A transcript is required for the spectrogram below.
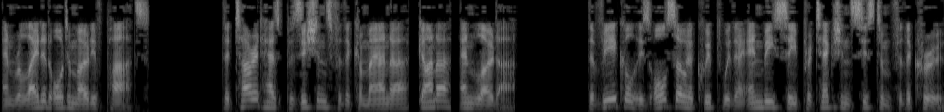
and related automotive parts. The turret has positions for the commander, gunner, and loader. The vehicle is also equipped with a NBC protection system for the crew.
